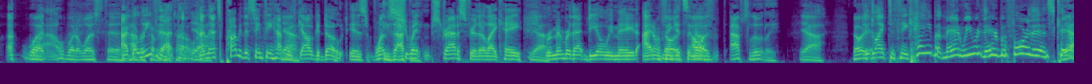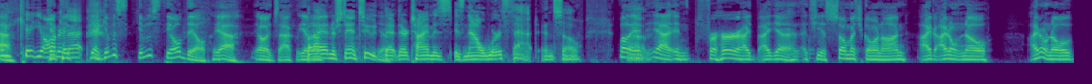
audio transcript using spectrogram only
what Wow. what it was to I have her believe that that though, Yeah. and that's probably the same thing happened Yeah. with Gal Gadot. Is once she went Stratosphere, they're like, "Hey, Yeah. remember that deal we made? I don't think No, it's oh, enough." absolutely yeah no You'd like to think, "Hey, but man, we were there before this. Can't yeah we? Can't you Can- honor can- that?" yeah give us give us the old deal yeah oh exactly But no, I understand too that their time is is now worth that, and so Well, Um, yeah, and for her, I, I, yeah, she has so much going on. I, I don't know, I don't know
